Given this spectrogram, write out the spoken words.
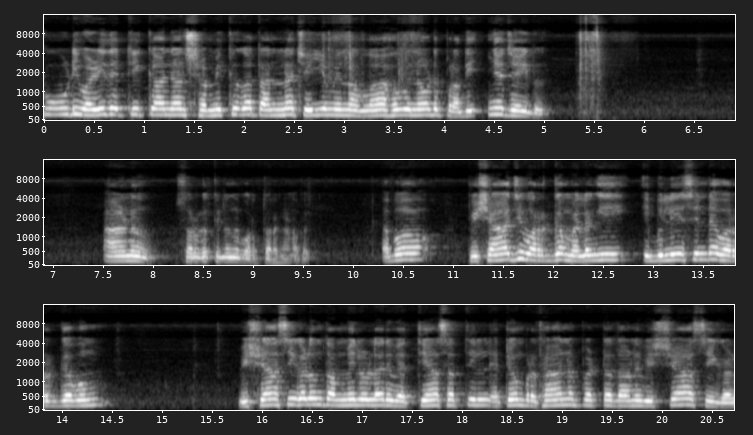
കൂടി വഴിതെറ്റിക്കാൻ ഞാൻ ശ്രമിക്കുക തന്നെ ചെയ്യുമെന്ന് അള്ളാഹുവിനോട് പ്രതിജ്ഞ ചെയ്ത് ആണ് സ്വർഗത്തിൽ നിന്ന് പുറത്തിറങ്ങണത്. അപ്പോൾ പിശാജ് വർഗം അല്ലെങ്കിൽ ഇബിലീസിന്റെ വർഗവും വിശ്വാസികളും തമ്മിലുള്ള ഒരു വ്യത്യാസത്തിൽ ഏറ്റവും പ്രധാനപ്പെട്ടതാണ് വിശ്വാസികൾ.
